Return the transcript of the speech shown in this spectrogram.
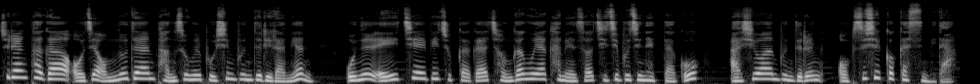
출양파가 어제 업로드한 방송을 보신 분들이라면 오늘 HLB 주가가 정강우약하면서 지지부진했다고 아쉬워한 분들은 없으실 것 같습니다.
